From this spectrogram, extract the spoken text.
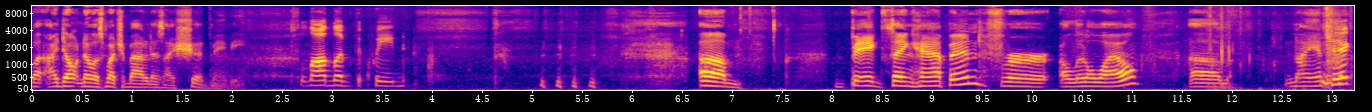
But I don't know as much about it as I should, maybe. Laud live the Queen. big thing happened for a little while. Um, Niantic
